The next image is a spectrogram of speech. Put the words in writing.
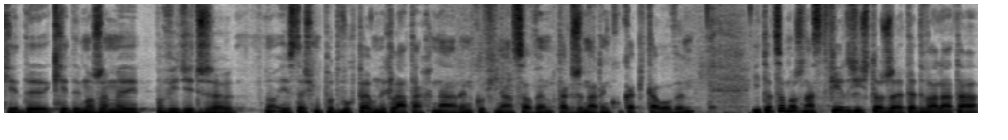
kiedy, kiedy możemy powiedzieć, że no, jesteśmy po dwóch pełnych latach na rynku finansowym, także na rynku kapitałowym. I to, co można stwierdzić, to, że te dwa lata,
